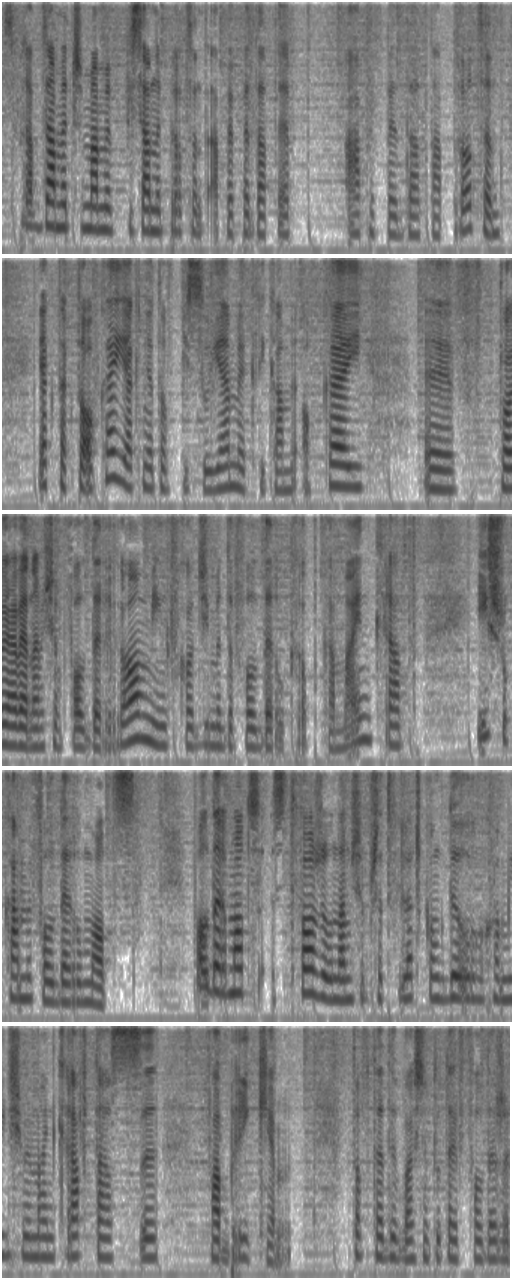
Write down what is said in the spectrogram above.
Sprawdzamy, czy mamy wpisany procent app data, app data procent. Jak tak, to OK, jak nie, to wpisujemy, klikamy OK. Pojawia nam się folder roaming, wchodzimy do folderu .minecraft i szukamy folderu moc. Folder moc stworzył nam się przed chwileczką, gdy uruchomiliśmy Minecrafta z fabrykiem. To wtedy właśnie tutaj w folderze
